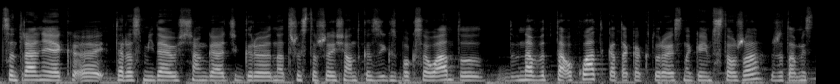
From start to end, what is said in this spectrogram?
centralnie jak e, teraz mi dają ściągać gry na 360 z Xbox One, to nawet ta okładka taka, która jest na Game Store, że tam jest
